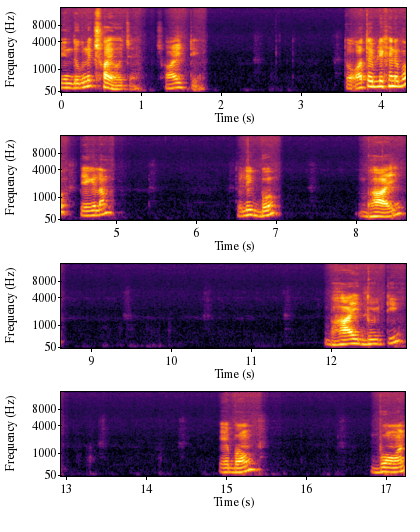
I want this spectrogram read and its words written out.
তিন দুগুণে ছয় হয়েছে, ছয়টি। তো অতএব লিখে নেব, পেয়ে গেলাম। তো লিখব, ভাই ভাই দুইটি এবং বোন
